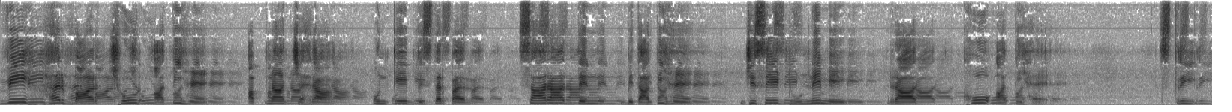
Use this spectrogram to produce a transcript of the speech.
वे हर बार छोड़ आती हैं, अपना चेहरा उनके बिस्तर पर सारा दिन बिताती हैं, जिसे ढूँढने में रात खो आती है। स्त्री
